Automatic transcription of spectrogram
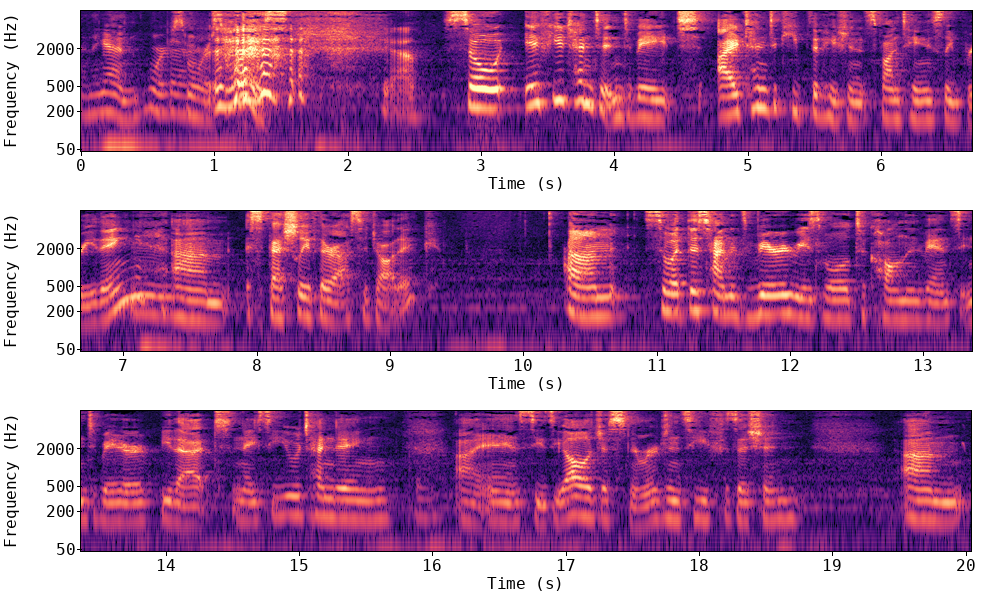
And again, worse and worse and worse. Yeah. So, if you tend to intubate, I tend to keep the patient spontaneously breathing, um, especially if they're acidotic. Um, so, at this time, it's very reasonable to call an advanced intubator, be that an ICU attending, uh, an anesthesiologist, an emergency physician. Um,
